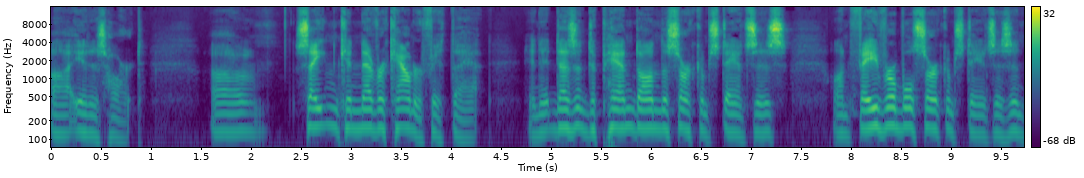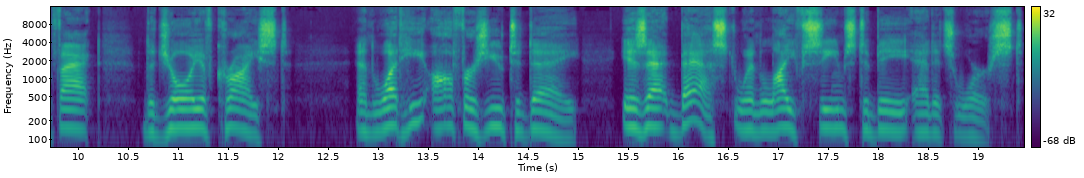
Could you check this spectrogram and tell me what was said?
uh, in his heart. Uh, Satan can never counterfeit that, and it doesn't depend on the circumstances, on favorable circumstances. In fact, the joy of Christ and what he offers you today is at best when life seems to be at its worst.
